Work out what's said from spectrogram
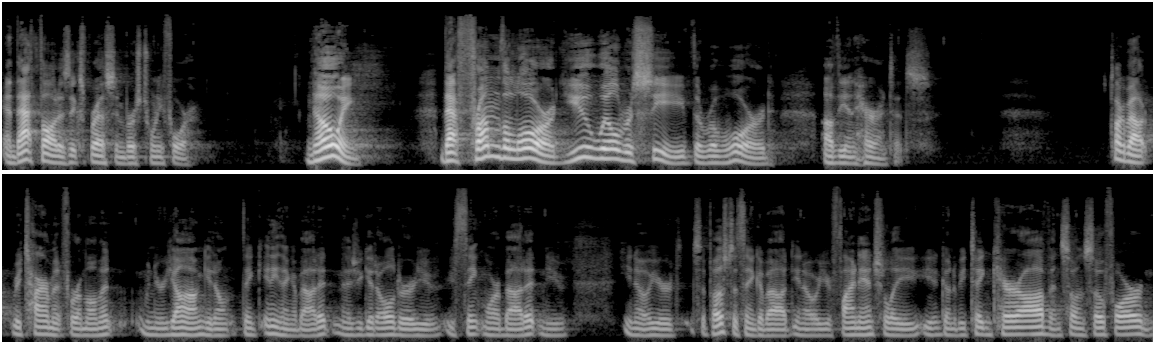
And that thought is expressed in verse 24. Knowing that from the Lord you will receive the reward of the inheritance. Talk about retirement for a moment. When you're young, you don't think anything about it. And as you get older, you, you think more about it. And you, you know, you're supposed to think about, you know, you're financially you're going to be taken care of and so on and so forth. And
